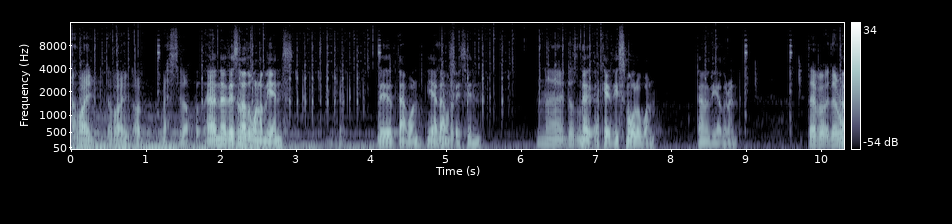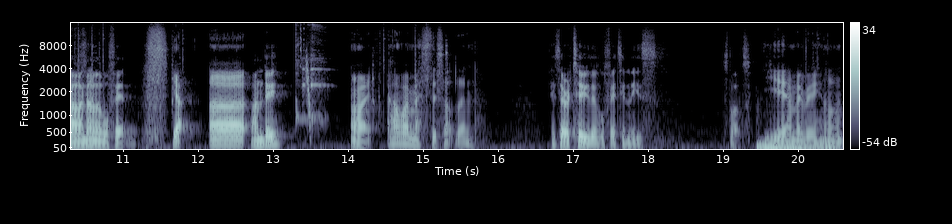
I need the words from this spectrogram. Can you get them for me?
Have I? Have I? I've messed it up. I think. Uh, no, there's another one on the end. The, that one. Yeah, that'll fit in. no, it doesn't. No, okay, the smaller one. Down at the other end. They're, they're all. Oh, the none of them will fit. Yeah. Uh, Undo. all right. How have I messed this up then? Is there a two that will fit in these slots? Yeah, maybe. Hold on.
